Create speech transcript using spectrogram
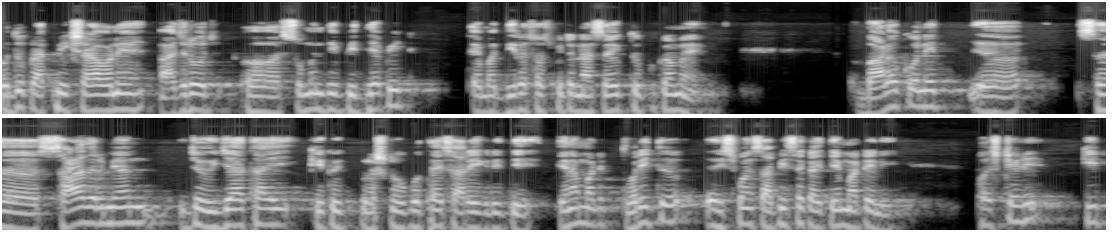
વધુ પ્રાથમિક શાળાઓને આજરોજ સુમનદીપ વિદ્યાપીઠ તેમજ ધીરજ હોસ્પિટલના સંયુક્ત ઉપક્રમે બાળકોને શાળા દરમિયાન જો ઈજા થાય કે કોઈ પ્રશ્ન ઊભો થાય શારીરિક રીતે તેના માટે ત્વરિત રિસ્પોન્સ આપી શકાય તે માટેની ફર્સ્ટ એડ કિટ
